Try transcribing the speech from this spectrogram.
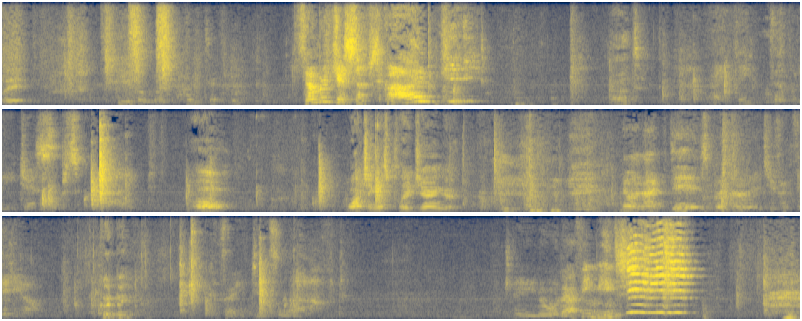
Wait. Use a little content. Somebody just subscribed. What? I think somebody just subscribed. Oh. Watching us play Jenga. No, not this, but on a different video. Could be. Because I just laughed. And you know what laughing means?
